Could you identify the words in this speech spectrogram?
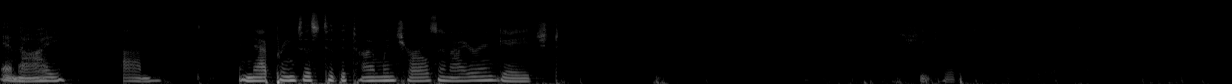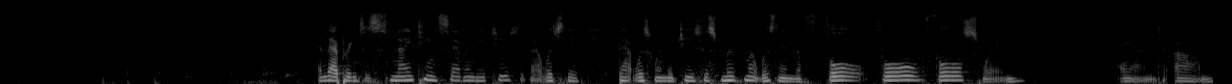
and I, um, and that brings us to the time when Charles and I are engaged. Sheet here that's all stuck together. Sorry. And that brings us 1972. So that was the that was when the Jesus movement was in the full full full swing, and um,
